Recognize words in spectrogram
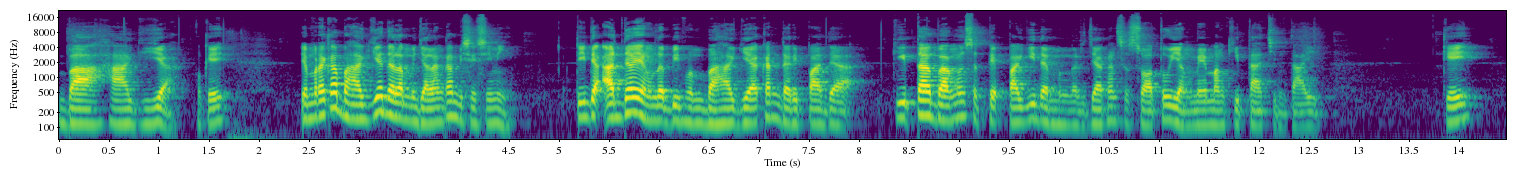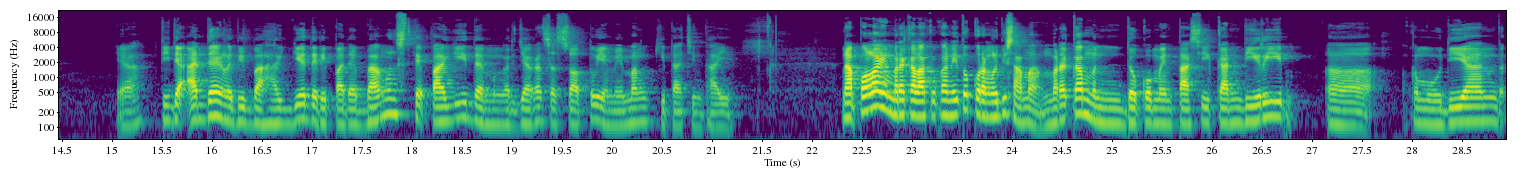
bahagia, oke? Okay? Ya mereka bahagia dalam menjalankan bisnis ini. Tidak ada yang lebih membahagiakan daripada kita bangun setiap pagi dan mengerjakan sesuatu yang memang kita cintai. Oke? Okay? Ya, tidak ada yang lebih bahagia daripada bangun setiap pagi dan mengerjakan sesuatu yang memang kita cintai. Nah, pola yang mereka lakukan itu kurang lebih sama. Mereka mendokumentasikan diri uh, kemudian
